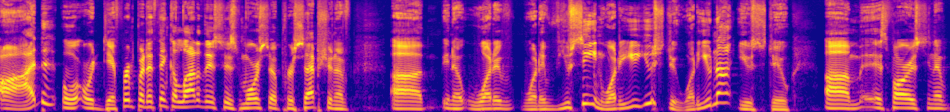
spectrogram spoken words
odd or, or different. But I think a lot of this is more so perception of, uh, you know, what have what have you seen? What are you used to? What are you not used to? Um, as far as you know,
